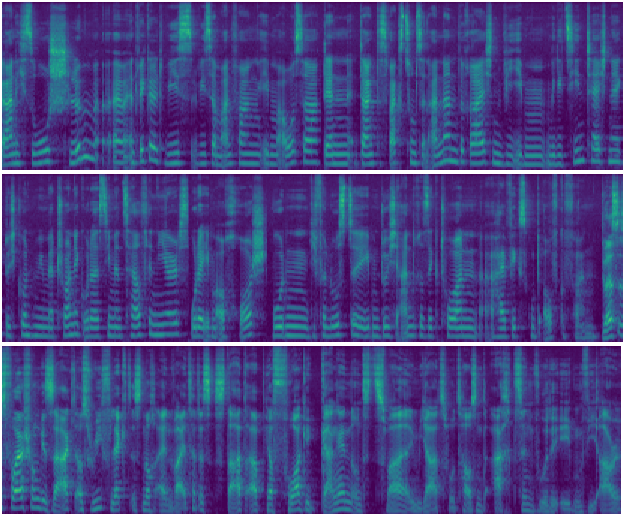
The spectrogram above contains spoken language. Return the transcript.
gar nicht so schlimm äh, entwickelt, wie es, am Anfang eben aussah. Denn dank des Wachstums in anderen Bereichen, wie eben Medizintechnik, durch Kunden wie Medtronic oder Siemens Healthineers oder eben auch Roche, wurden die Verluste eben durch andere Sektoren halbwegs gut aufgefangen. Du hast es vorher schon gesagt, aus Reflect ist noch ein weiteres Startup hervorgegangen und zwar im Jahr 2018 wurde eben VR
